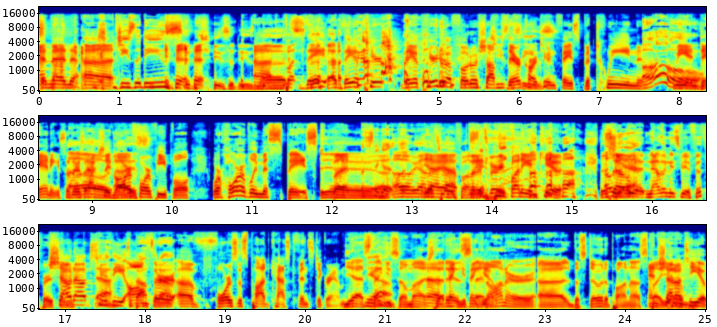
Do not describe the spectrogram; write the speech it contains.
and then uh, Jesus. Jeez, uh, but they uh, they appear they appear to have photoshopped their cartoon face between Oh. me and Danny. So there's Oh, actually our four people. We're horribly misspaced, yeah, but yeah, take yeah. a- oh yeah, yeah, that's yeah, really funny. but it's very funny and cute. There So- should be a- now there needs to be a fifth person. Shout out to Yeah, the to author of Forza's podcast Finstagram. Yes, Yeah. thank you so much. Uh, that thank you, thank an you. honor uh, bestowed upon us. And by shout you. out to you.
